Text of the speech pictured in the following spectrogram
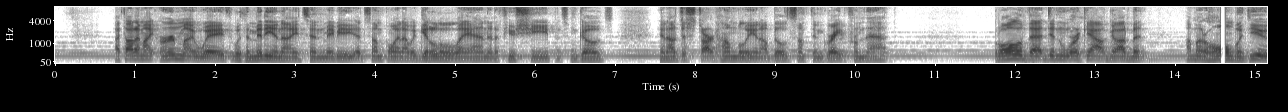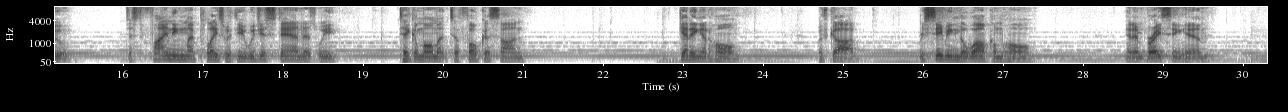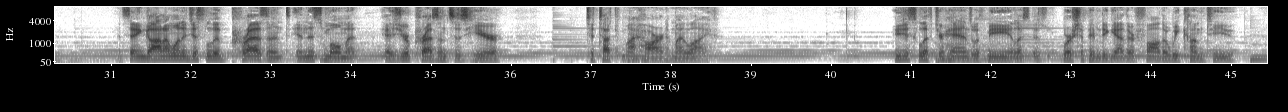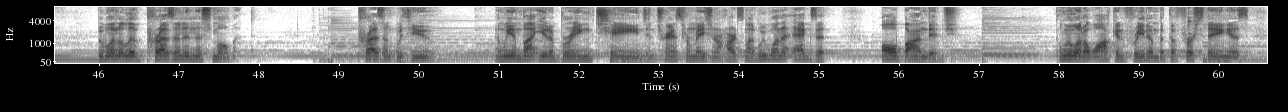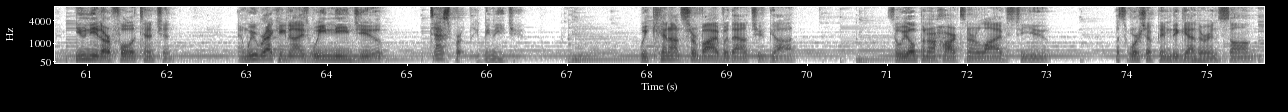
I thought I might earn my way with the Midianites, and maybe at some point I would get a little land and a few sheep and some goats, and I'll just start humbly and I'll build something great from that. But all of that didn't work out, God, but I'm at home with you, just finding my place with you. Would you stand as we take a moment to focus on getting at home with God, receiving the welcome home, and embracing Him and saying, God, I want to just live present in this moment as your presence is here to touch my heart and my life. You just lift your hands with me and let's worship Him together. Father, we come to you. We want to live present in this moment, present with you. And we invite you to bring change and transformation in our hearts and lives. We want to exit all bondage and we want to walk in freedom. But the first thing is you need our full attention. And we recognize we need you. Desperately, we need you. We cannot survive without you, God. So we open our hearts and our lives to you. Let's worship Him together in song.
